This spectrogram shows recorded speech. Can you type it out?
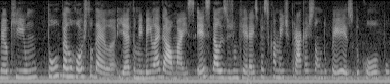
meio que um tour pelo rosto dela, e é também bem legal, mas esse da Luísa Junqueira é especificamente para a questão do peso, do corpo,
